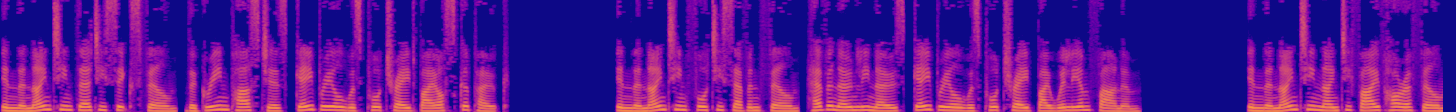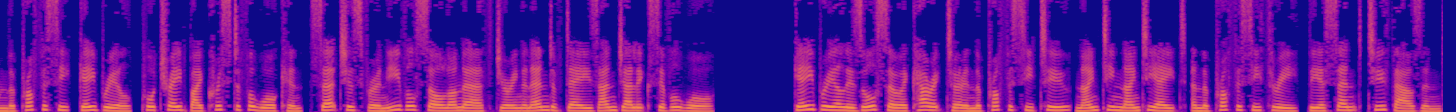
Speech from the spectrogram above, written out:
In the 1936 film, The Green Pastures, Gabriel was portrayed by Oscar Polk. In the 1947 film, Heaven Only Knows, Gabriel was portrayed by William Farnham. In the 1995 horror film The Prophecy, Gabriel, portrayed by Christopher Walken, searches for an evil soul on Earth during an end-of-days angelic civil war. Gabriel is also a character in The Prophecy 2 1998 and The Prophecy 3, The Ascent 2000.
